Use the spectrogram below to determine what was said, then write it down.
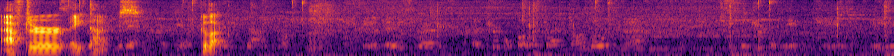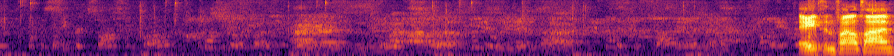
after eight times. Good luck. Eighth and final time.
